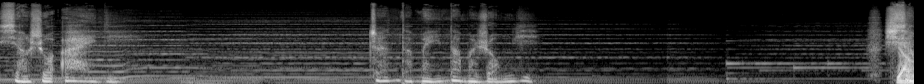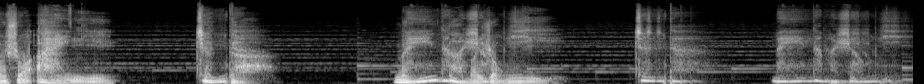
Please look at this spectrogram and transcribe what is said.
想说爱你，真的没那么容易。想说爱你，真的没那么容易，真的没那么容易。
